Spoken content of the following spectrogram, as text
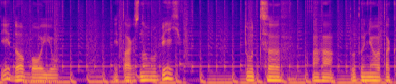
і до бою. І так, знову бій. Тут. е, Ага, тут у нього так.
